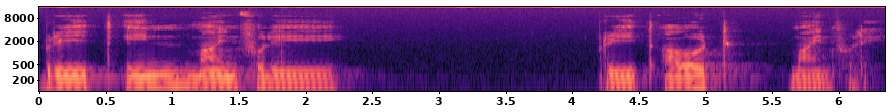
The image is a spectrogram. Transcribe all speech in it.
Breathe in mindfully. Breathe out mindfully.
